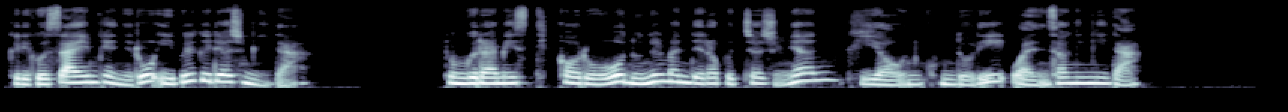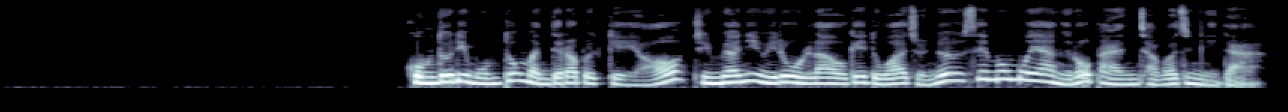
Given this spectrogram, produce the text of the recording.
그리고 사인펜으로 입을 그려줍니다. 동그라미 스티커로 눈을 만들어 붙여주면 귀여운 곰돌이 완성입니다. 곰돌이 몸통 만들어 볼게요. 뒷면이 위로 올라오게 놓아준 후 세모 모양으로 반 접어줍니다.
